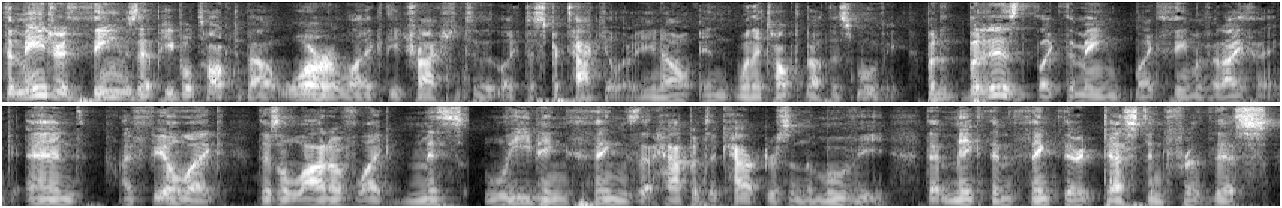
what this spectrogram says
the major themes that people talked about were like the attraction to like the spectacular, you know, and when they talked about this movie. But but it is like the main like theme of it, I think. And I feel like there's a lot of like misleading things that happen to characters in the movie that make them think they're destined for this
